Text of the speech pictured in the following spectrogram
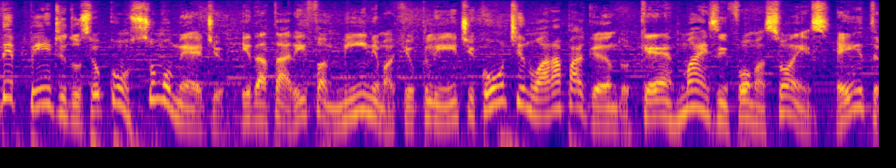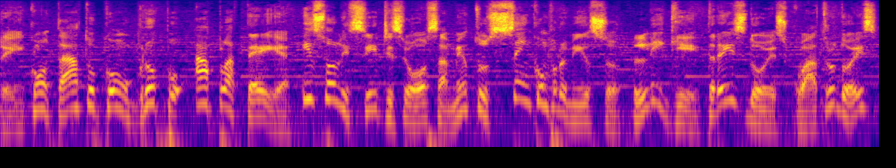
depende do seu consumo médio e da tarifa mínima que o cliente continuará pagando. Quer mais informações? Entre em contato com o grupo A Plateia e solicite seu orçamento sem compromisso. Ligue 3242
